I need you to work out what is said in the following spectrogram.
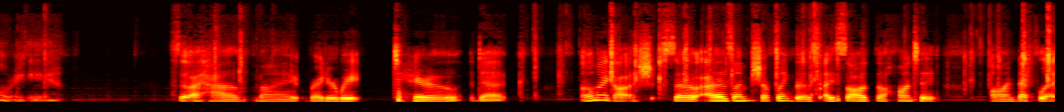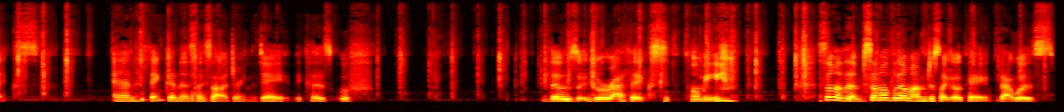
Alrighty. So I have my Rider Waite tarot deck. Oh my gosh. So as I'm shuffling this, I saw The Haunted on Netflix. And thank goodness I saw it during the day because oof. Those graphics, homie. some of them, some of them I'm just like, okay, that was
